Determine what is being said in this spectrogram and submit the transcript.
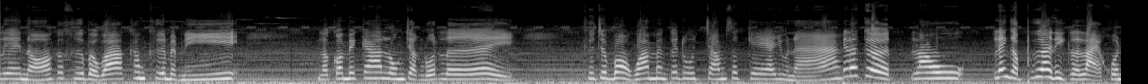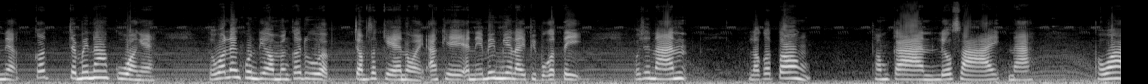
เรื่อยๆเนาะก็คือแบบว่าค่ำคืนแบบนี้ แล้วก็ไม่กล้าลงจากรถเลย คือจะบอกว่ามันก็ดูจัมสแกร์อยู่นะถ้าเกิดเราเล่นกับเพื่อนอีกหลายๆคนเนี่ยก็จะไม่น่ากลัวไง แต่ว่าเล่นคนเดียวมันก็ดูแบบจำสแกร์หน่อยโอเค อันนี้ไม่มีอะไรผิดปกติ เพราะฉะนั้นเราก็ต้องทำการเลี้ยวซ้ายนะ เพราะว่า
